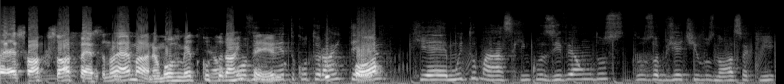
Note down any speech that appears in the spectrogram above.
É só, só a festa, não é, mano? É um movimento cultural inteiro. É um inteiro. movimento cultural inteiro que é muito massa, que inclusive é um dos, dos objetivos nossos aqui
